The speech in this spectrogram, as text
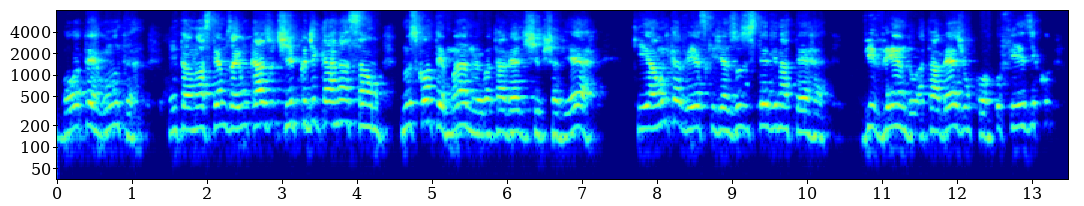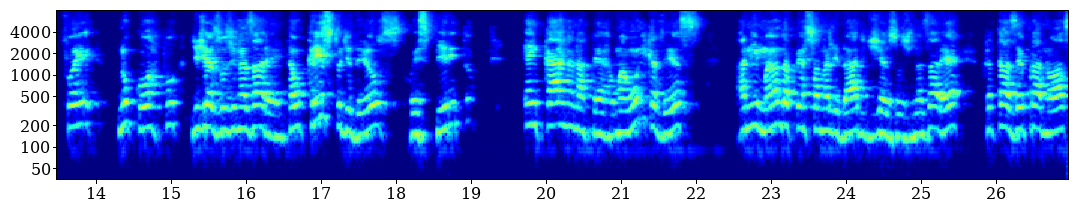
Boa pergunta. Então, nós temos aí um caso típico de encarnação. Nos conta Emmanuel, através de Chico Xavier, que a única vez que Jesus esteve na Terra vivendo através de um corpo físico foi no corpo de Jesus de Nazaré. Então, Cristo de Deus, o Espírito, encarna na Terra uma única vez, animando a personalidade de Jesus de Nazaré para trazer para nós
